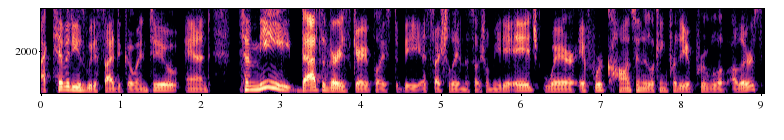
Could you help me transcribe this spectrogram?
activities we decide to go into, and to me that's a very scary place to be, especially in the social media age, where if we're constantly looking for the approval of others,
